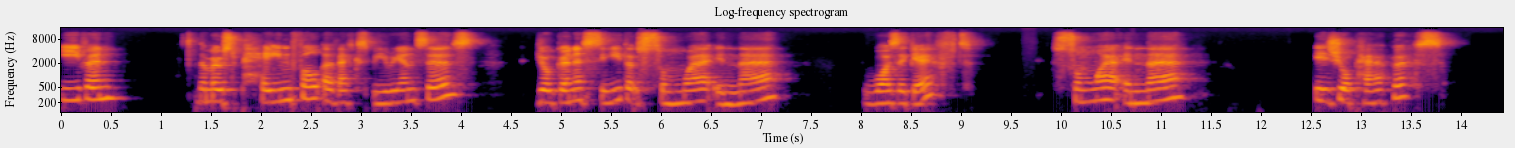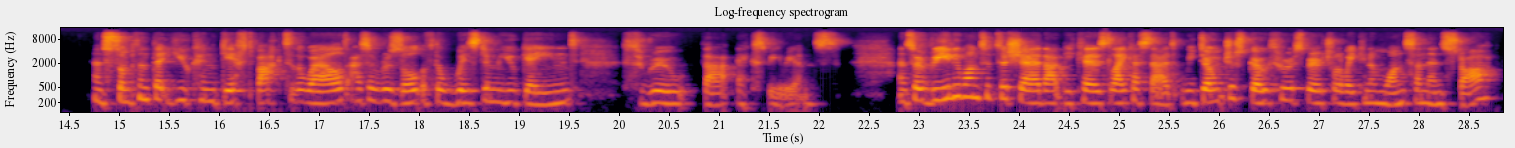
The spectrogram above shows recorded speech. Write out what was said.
Even the most painful of experiences, you're going to see that somewhere in there was a gift. Somewhere in there is your purpose and something that you can gift back to the world as a result of the wisdom you gained through that experience. And so, I really wanted to share that because, like I said, we don't just go through a spiritual awakening once and then stop.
